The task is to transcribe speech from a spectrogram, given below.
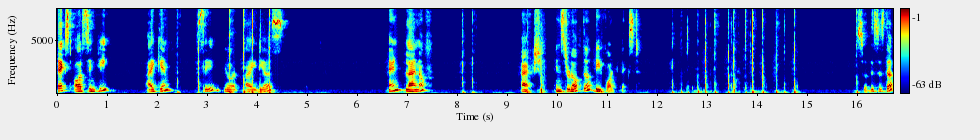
text or simply I can say your ideas and plan of action instead of the default text. So this is the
